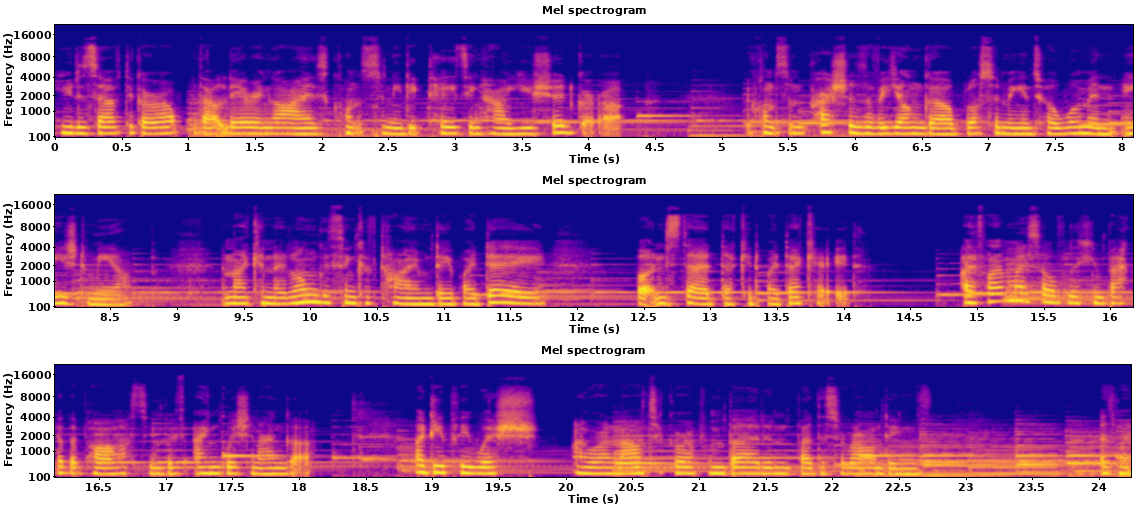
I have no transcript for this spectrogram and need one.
You deserve to grow up without leering eyes constantly dictating how you should grow up. The constant pressures of a young girl blossoming into a woman aged me up, and I can no longer think of time day by day, but instead decade by decade. I find myself looking back at the past in both anguish and anger. I deeply wish I were allowed to grow up unburdened by the surroundings as my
